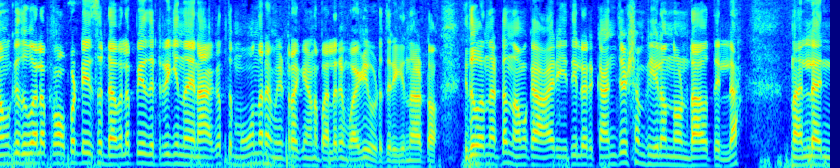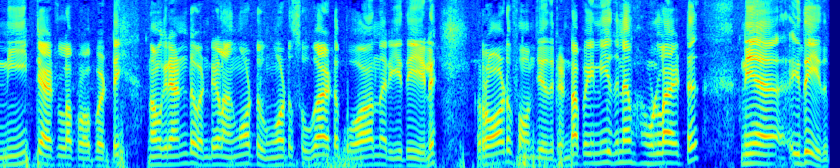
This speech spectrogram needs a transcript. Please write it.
നമുക്ക് ഇതുപോലെ പ്രോപ്പർട്ടീസ് ഡെവലപ്പ് ചെയ്തിട്ടിരിക്കുന്നതിനകത്ത് മൂന്നര മീറ്ററൊക്കെയാണ് പലരും വഴി കൊടുത്തിരിക്കുന്നത് കേട്ടോ. ഇത് വന്നിട്ട് നമുക്ക് ആ രീതിയിൽ ഒരു കഞ്ചക്ഷൻ ഫീലൊന്നും ഉണ്ടാകത്തില്ല നല്ല നീറ്റായിട്ടുള്ള പ്രോപ്പർട്ടി നമുക്ക് രണ്ട് വണ്ടികൾ അങ്ങോട്ടും ഇങ്ങോട്ടും സുഖമായിട്ട് പോകാവുന്ന രീതിയിൽ റോഡ് ഫോം ചെയ്തിട്ടുണ്ട്. അപ്പോൾ ഇനി ഇതിനെ ഫുള്ളായിട്ട് ഇത് ചെയ്ത്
